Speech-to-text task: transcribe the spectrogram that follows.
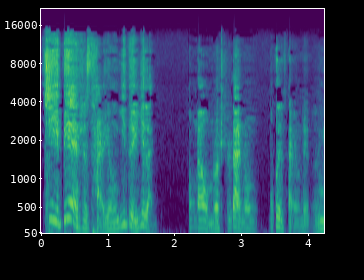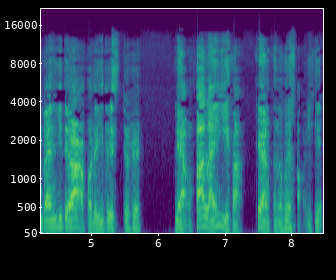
即便是采用一对一拦截，通常我们说实战中不会采用这个，一般一对二或者一对就是两发拦一发，这样可能会好一些。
